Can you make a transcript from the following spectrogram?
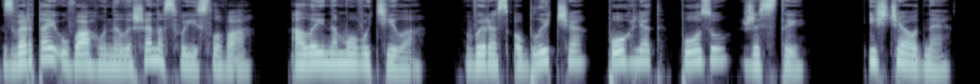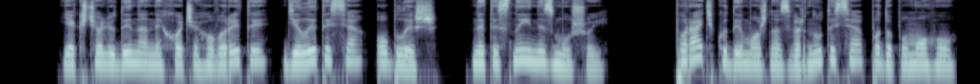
Звертай увагу не лише на свої слова, але й на мову тіла, вираз обличчя, погляд, позу, жести. І ще одне якщо людина не хоче говорити, ділитися, облиш, не тисни і не змушуй. Порадь, куди можна звернутися по допомогу,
